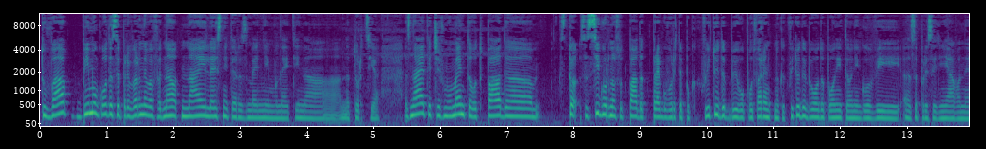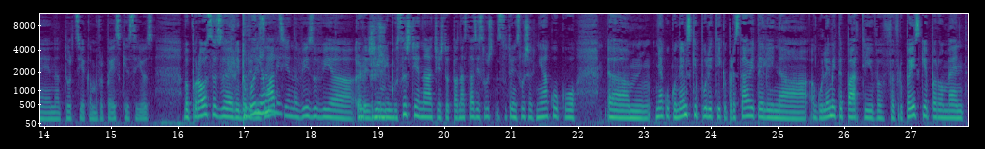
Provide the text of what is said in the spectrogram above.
Това би могло да се превърне в една от най-лесните разменни монети на, на Турция. Знаете, че в момента отпада със сигурност отпадат преговорите по каквито и да било, по отварянето на каквито и да било допълнителни глави за присъединяване на Турция към Европейския съюз. Въпросът за либерализация на визовия режим, режим по същия начин ще отпадна. Аз тази сутрин слушах няколко, ам, няколко немски политика, представители на големите партии в Европейския парламент,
